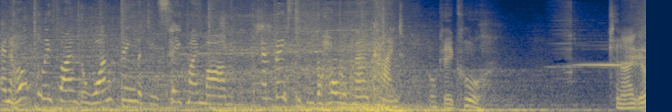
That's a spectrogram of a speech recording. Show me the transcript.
and hopefully find the one thing that can save my mom and basically the whole of mankind. Okay, cool. Can I go?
